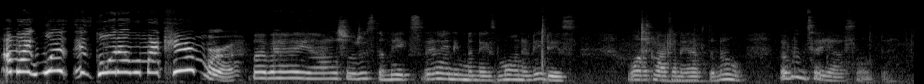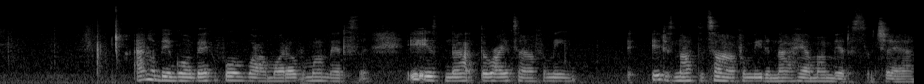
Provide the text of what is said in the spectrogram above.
I'm like, what is going on with my camera? Baby, hey, y'all, so this the next, it ain't even the next morning. It is 1 o'clock in the afternoon. But let me tell y'all something. I done been going back and forth Walmart over my medicine. It is not the right time for me. It is not the time for me to not have my medicine, child.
